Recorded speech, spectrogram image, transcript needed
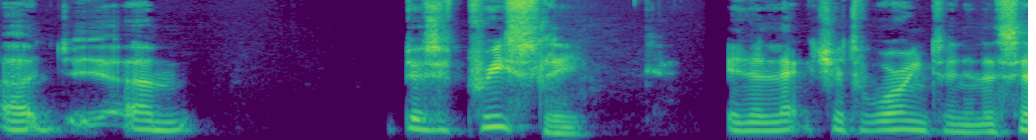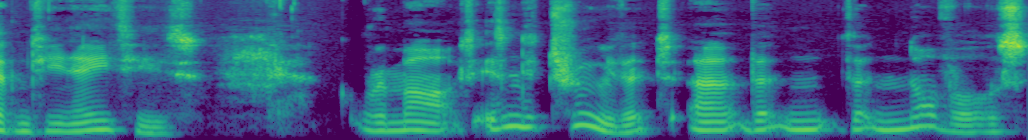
uh, um, Joseph Priestley, in a lecture to Warrington in the 1780s, remarked, "Isn't it true that uh, that, that novels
